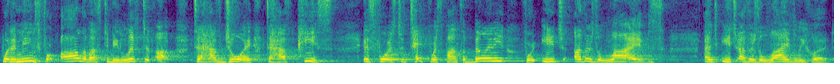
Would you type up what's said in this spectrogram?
what it means for all of us to be lifted up, to have joy, to have peace, is for us to take responsibility for each other's lives and each other's livelihood.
